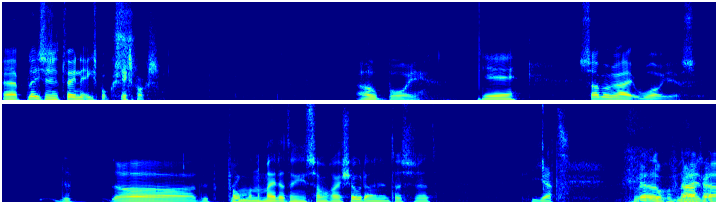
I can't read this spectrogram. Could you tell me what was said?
Eh, PlayStation 2 en Xbox. Xbox. Oh boy. yeah. Samurai Warriors. Oh, dit klinkt me nog mee dat er een Samurai Showdown in tussen zit. jet. We Ja, hebben nog een vraag. nee, ja,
